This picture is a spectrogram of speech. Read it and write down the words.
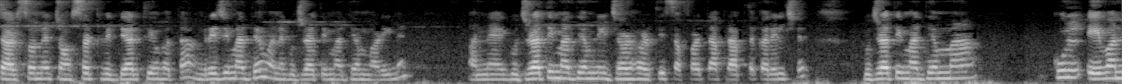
ચારસો ને ચોસઠ વિદ્યાર્થીઓ હતા. અંગ્રેજી માધ્યમ અને ગુજરાતી માધ્યમ મળીને. અને ગુજરાતી માધ્યમની જળહળથી સફળતા પ્રાપ્ત કરેલ છે. ગુજરાતી માધ્યમમાં કુલ એ વન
